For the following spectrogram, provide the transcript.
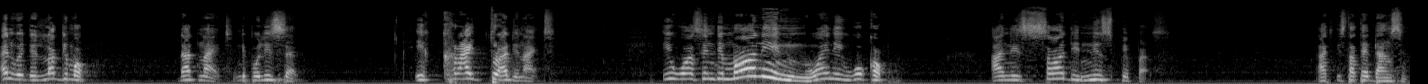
Anyway, they locked him up that night in the police cell. He cried throughout the night. It was in the morning when he woke up and he saw the newspapers. And he started dancing.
